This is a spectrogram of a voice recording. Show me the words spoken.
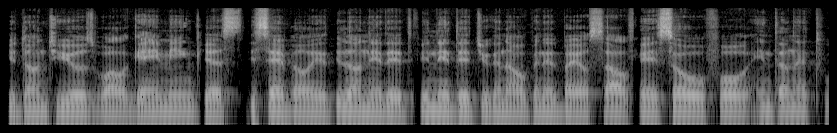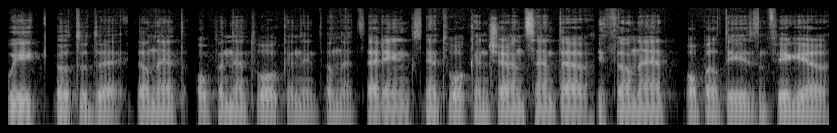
you don't use while gaming, just disable it. You don't need it. If you need it, you're gonna open it by yourself. Okay, so for Internet Week, go to the Internet, open network and Internet settings, network and sharing center, Ethernet, properties, configure,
